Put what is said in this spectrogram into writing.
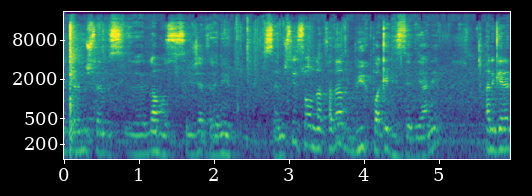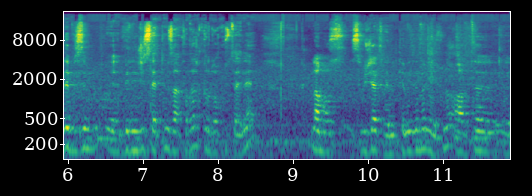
bir tane müşterimiz e, Lamos sivilce kremi istemişti. Son dakikada büyük paket istedi yani. Hani genelde bizim e, birinci setimiz arkadaş 49 TL. Lamos sivilce kremi temizleme losunu artı e,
